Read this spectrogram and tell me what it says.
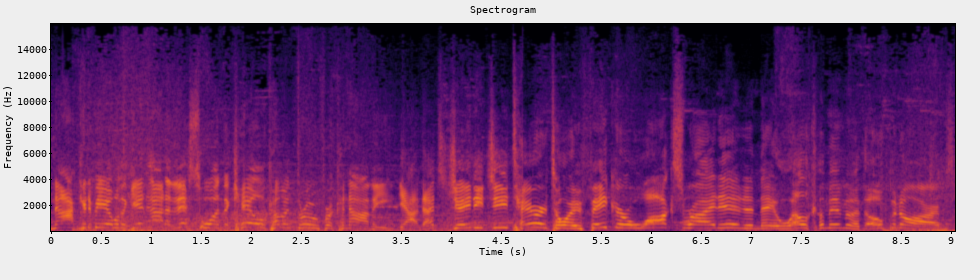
not going to be able to get out of this one. The kill coming through for Kanavi. Yeah, that's JDG territory. Faker walks right in, and they welcome him with open arms.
